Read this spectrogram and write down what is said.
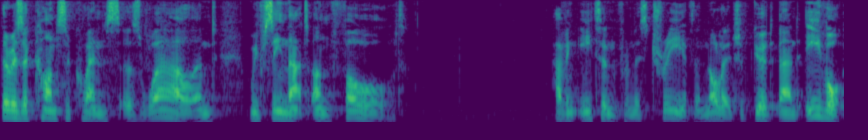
there is a consequence as well, and we've seen that unfold. Having eaten from this tree of the knowledge of good and evil,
